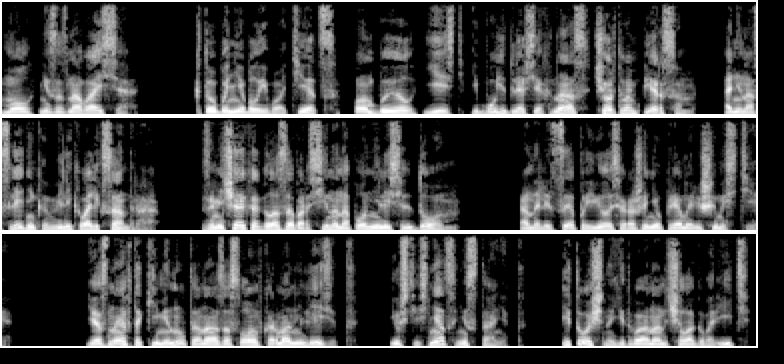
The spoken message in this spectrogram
Мол, не зазнавайся. Кто бы ни был его отец, он был, есть и будет для всех нас чертовым персом, а не наследником великого Александра. Замечая, как глаза Барсина наполнились льдом, а на лице появилось выражение упрямой решимости. Я знаю, в такие минуты она за словом в карман не лезет, и уж стесняться не станет. И точно, едва она начала говорить,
